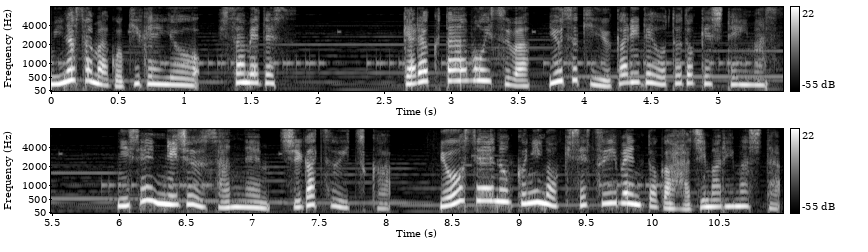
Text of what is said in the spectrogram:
皆様ごきげんよう、ひさめです。キャラクターボイスは、ゆずきゆかりでお届けしています。2023年4月5日、妖精の国の季節イベントが始まりました。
